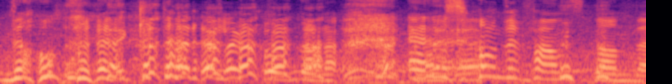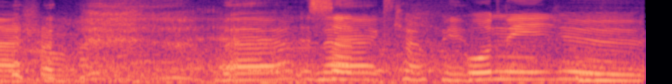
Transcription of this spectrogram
de äkta relationerna. Än som det fanns någon där som... Nej, Så nej, att hon är ju...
